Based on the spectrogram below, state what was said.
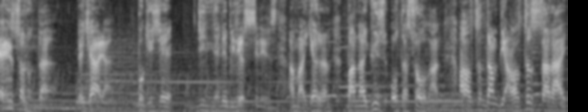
En sonunda. Pekala. Bu gece dinlenebilirsiniz. Ama yarın bana yüz odası olan, altından bir altın saray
